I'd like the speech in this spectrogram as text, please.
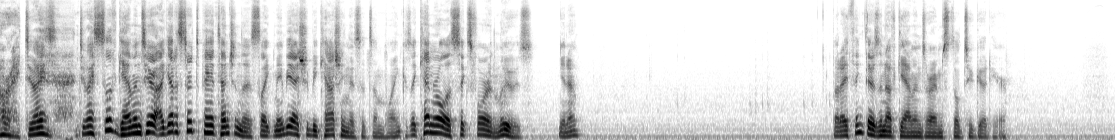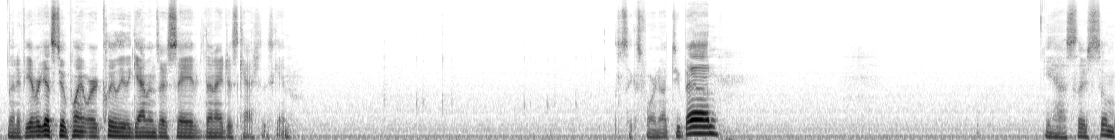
All right, do I do I still have gammons here? I got to start to pay attention to this. Like maybe I should be cashing this at some point because I can roll a six four and lose, you know. But I think there's enough gammons where I'm still too good here. Then if he ever gets to a point where clearly the gammons are saved, then I just cash this game. 6-4, not too bad. Yeah, so there's still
